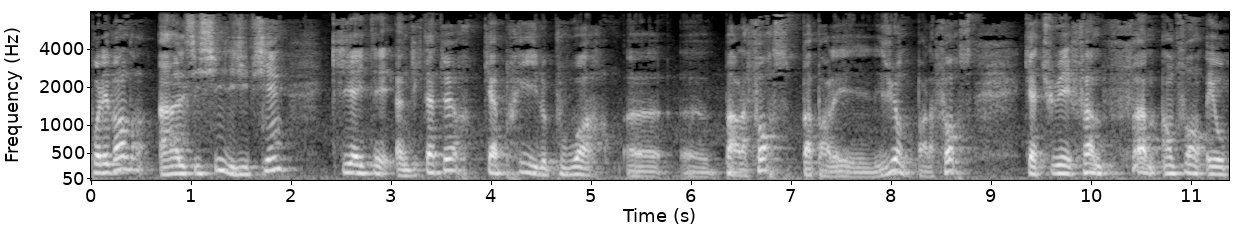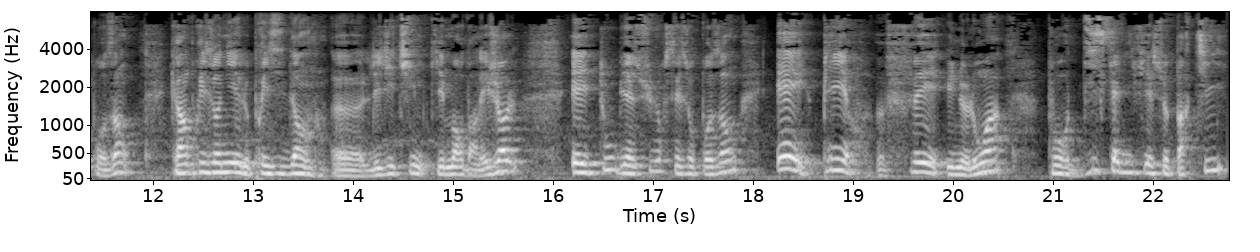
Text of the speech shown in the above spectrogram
pour les vendre à Al-Sisi, l'Égyptien, qui a été un dictateur, qui a pris le pouvoir euh, euh, par la force, pas par les, urnes, par la force, qui a tué femmes, femmes, enfants et opposants, qu'a prisonnier le président légitime qui est mort dans les geôles, et tout, bien sûr, ses opposants, et pire, fait une loi pour disqualifier ce parti,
